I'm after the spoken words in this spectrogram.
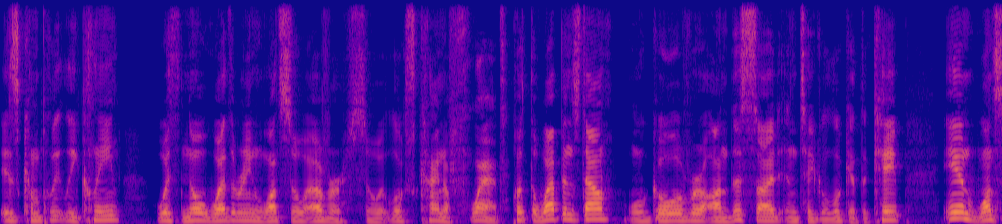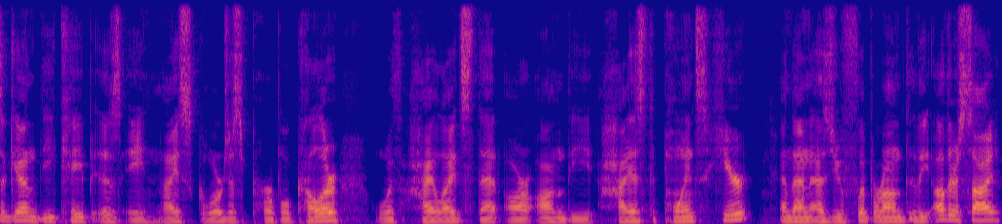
is completely clean with no weathering whatsoever, so it looks kind of flat. Put the weapons down, we'll go over on this side and take a look at the cape. And once again, the cape is a nice, gorgeous purple color with highlights that are on the highest points here. And then as you flip around to the other side,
